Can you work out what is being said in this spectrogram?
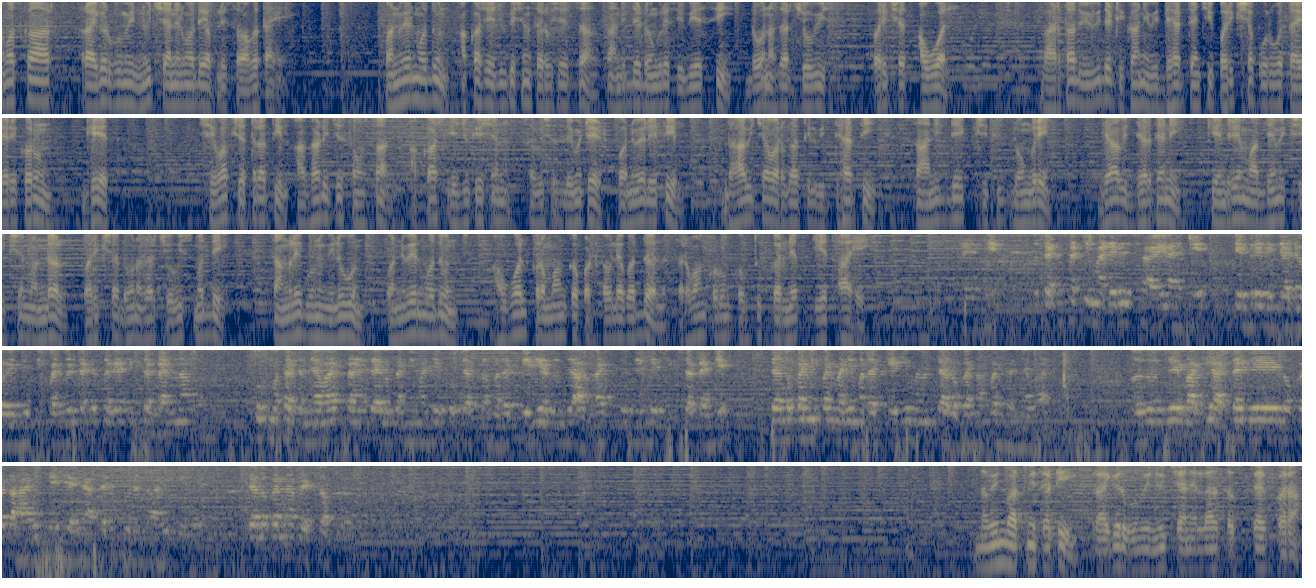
नमस्कार. रायगड भूमी न्यूज चॅनलमध्ये आपले स्वागत आहे. पनवेलमधून आकाश education सर्व्हिसेसचा Saanidhya Dongre C B S C दोन हजार चोवीस परीक्षेत अव्वल. भारतात विविध ठिकाणी विद्यार्थ्यांची परीक्षापूर्व तयारी करून घेत सेवा क्षेत्रातील आघाडीचे संस्थान Aakash education services limited Panvel येथील दहावीच्या वर्गातील विद्यार्थी सानिध्य क्षितिज डोंगरे या विद्यार्थ्यांनी केंद्रीय माध्यमिक शिक्षण मंडळ परीक्षा दोन हजार चोवीसमध्ये चांगले गुण मिळवून पनवेलमधून अव्वल क्रमांक पटकावल्याबद्दल सर्वांकडून कौतुक करण्यात येत आहे. तर त्याच्यासाठी माझ्याकडे शाळे आहे केंद्रीय विद्यालय वैद्यसी पनवेल त्याच्या सगळ्या शिक्षकांना खूप मोठा धन्यवाद. कारण त्या लोकांनी माझी खूप जास्त मदत केली. अजून जे आकाशचे जे शिक्षक आहेत त्या लोकांनी पण माझी मदत केली. म्हणून त्या लोकांना पण धन्यवाद. अजून जे बाकी आता जे लोक दहावीत गेली आहे आताचे स्टुडंट दहावीत गेले त्या लोकांना बेस्ट ऑफ लक नवीन बातमीसाठी रायगड भूमी न्यूज चॅनलला सबस्क्राईब करा.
